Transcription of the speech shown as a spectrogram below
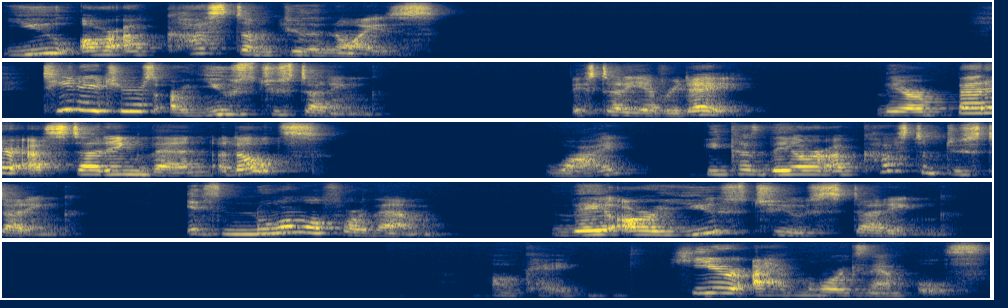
You are accustomed to the noise. Teenagers are used to studying. They study every day. They are better at studying than adults. Why? Because they are accustomed to studying. It's normal for them. They are used to studying. Okay, here I have more examples.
